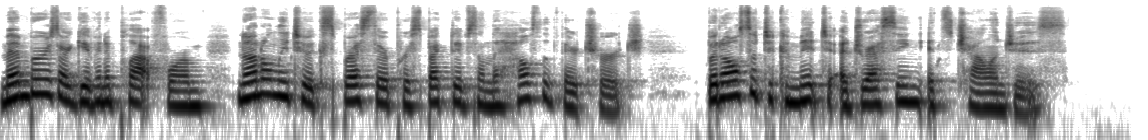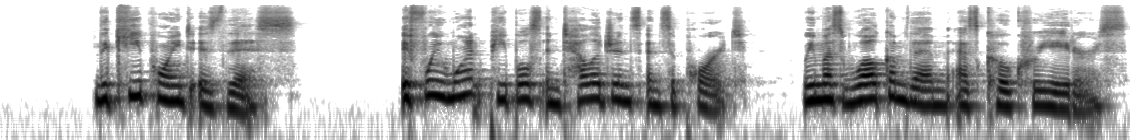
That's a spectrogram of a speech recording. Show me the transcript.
members are given a platform not only to express their perspectives on the health of their church, but also to commit to addressing its challenges. The key point is this if we want people's intelligence and support, we must welcome them as co creators.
